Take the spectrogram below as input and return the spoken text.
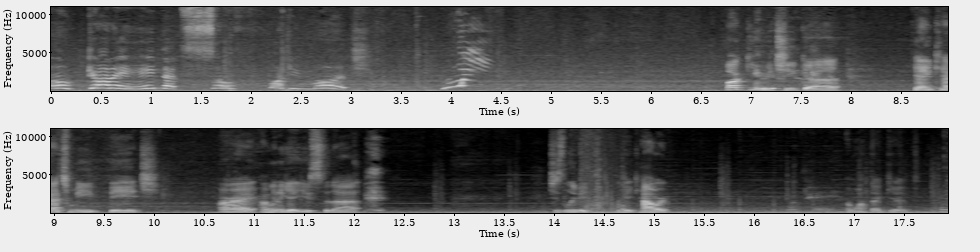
Oh god, I hate that so fucking much. Fuck you, Chica. Can't catch me, bitch. Alright, I'm gonna get used to that. She's leaving. Okay, coward. Okay. I want that gift. Uh,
